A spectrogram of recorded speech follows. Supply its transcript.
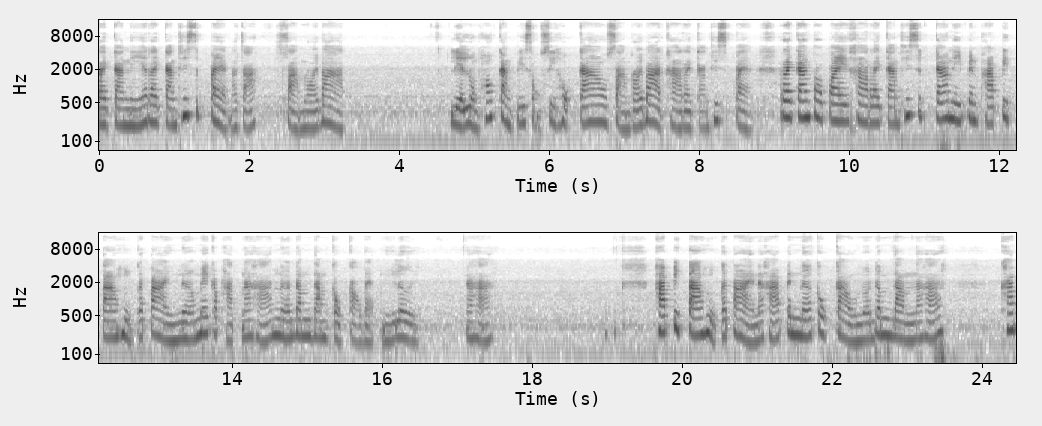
รายการนี้รายการที่ 18 นะจ๊ะ 300 บาท เหรียญหลวงพ่อกันปี 2469 300 บาทค่ะ รายการที่ 18 รายการต่อไปค่ะ รายการที่ 19 นี้เป็นพระปิดตาหูกระต่าย เนื้อเมกะพัดนะคะ เนื้อดำๆเก่าๆแบบนี้เลยนะคะพระปิดตาหูกระต่ายนะคะ เป็นเนื้อเก่าๆ เนื้อดำๆนะคะคราบ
